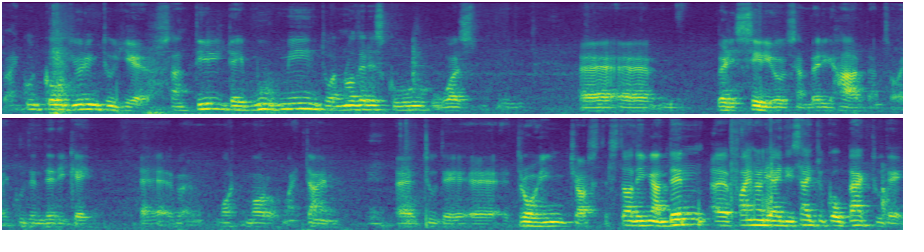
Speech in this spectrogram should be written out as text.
So I could go during two years until they moved me into another school who was uh, uh, very serious and very hard, and so I couldn't dedicate uh, more, of my time uh, to the uh, drawing, just studying. And then uh, finally I decided to go back to the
